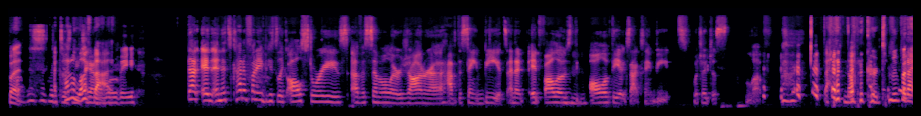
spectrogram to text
but Oh, this is the I kinda love Channel that. movie. that and, and it's kind of funny because like all stories of a similar genre have the same beats and it, it follows the- Mhm. all of the exact same beats which i just love that had not occurred to me. But I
